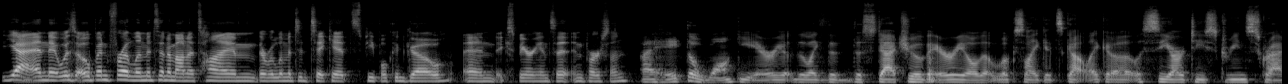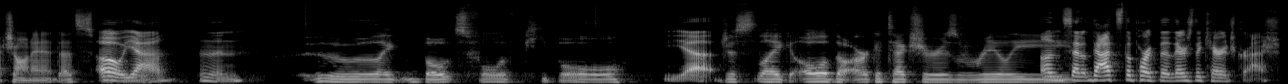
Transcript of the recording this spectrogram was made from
Yeah, um, and it was open for a limited amount of time. There were limited tickets. People could go and experience it in person. I hate the wonky area, the like the the statue of Ariel that looks like it's got like a, a CRT screen scratch on it. That's Oh yeah. And then Ooh, like boats full of people. Yeah. Just like all of the architecture is really Unsettled. That's the part that there's the carriage crash.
